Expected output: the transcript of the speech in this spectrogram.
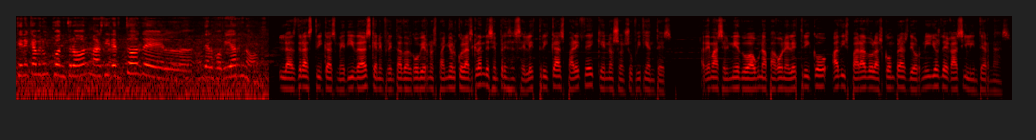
tiene que haber un control más directo del, del gobierno. Las drásticas medidas que han enfrentado al gobierno español con las grandes empresas eléctricas parece que no son suficientes. Además, el miedo a un apagón eléctrico ha disparado las compras de hornillos de gas y linternas.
